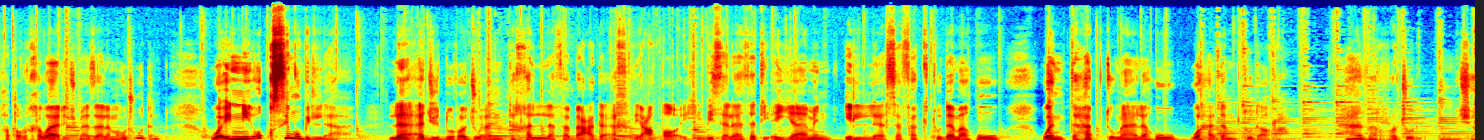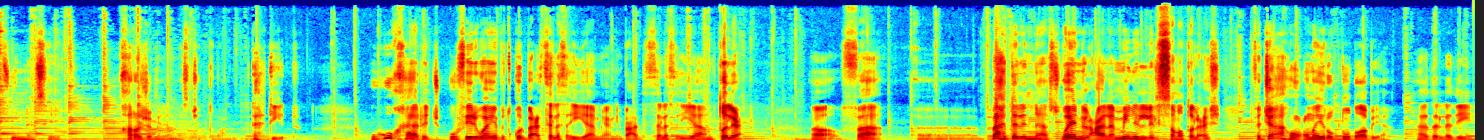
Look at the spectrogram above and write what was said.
خطر الخوارج ما زال موجودا. وإني أقسم بالله لا أجد رجلا تخلف بعد أخذ عطائه بثلاثة أيام إلا سفكت دمه وانتهبت ماله وهدمت داره. هذا الرجل لما شافوا الناس هيك خرج من المسجد طبعا تهديد. وهو خارج وفي رواية بتقول بعد ثلاث أيام يعني بعد ثلاث أيام طلع آه ف بهدل الناس. وين العالم؟ مين اللي لسه ما طلعش؟ فجاءه عمير بن ضابئة هذا الذي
